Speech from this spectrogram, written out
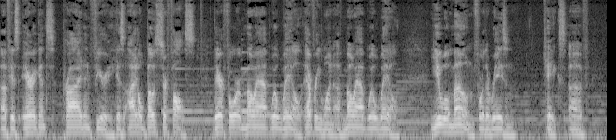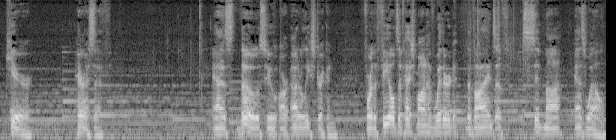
of his arrogance, pride, and fury. His idle boasts are false. Therefore, Moab will wail. Every one of Moab will wail. You will moan for the raisin cakes of Kir Hareseth as those who are utterly stricken. For the fields of Heshbon have withered, the vines of Sibmah as well.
